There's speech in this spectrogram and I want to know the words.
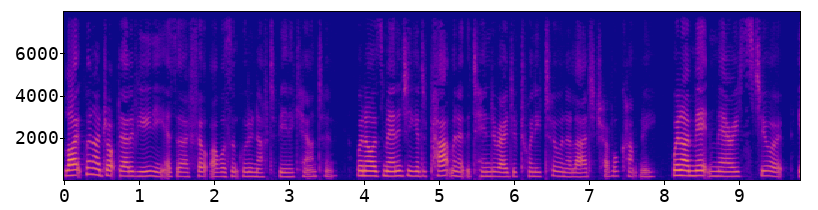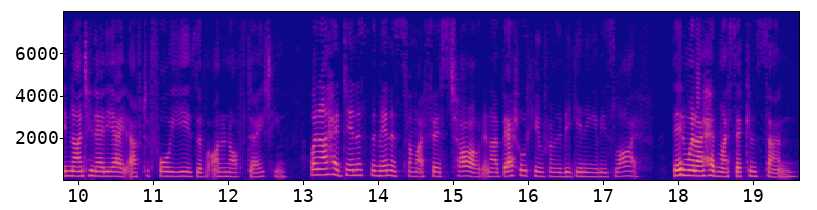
Like when I dropped out of uni as I felt I wasn't good enough to be an accountant. When I was managing a department at the tender age of 22 in a large travel company. When I met and married Stuart in 1988 after four years of on and off dating. When I had Dennis the Menace for my first child and I battled him from the beginning of his life. Then, when I had my second son,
